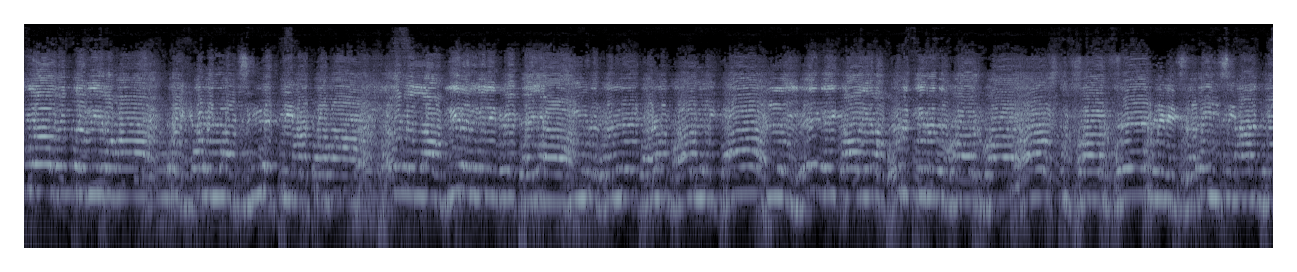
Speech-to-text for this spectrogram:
ஐயா வென்ற வீரமா உங்கள் இடமெல்லாம் சிங்கத்தின் ஆட்டமா களமெல்லாம் வீரர்களின் வேட்டையா வீரர்களே களம் காலைக்கா இல்லை வேங்கை காலின பொறுத்திருந்து பார்வா Last for four minutes, கடைசி நான்கே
